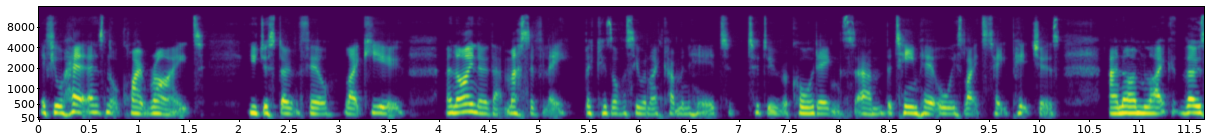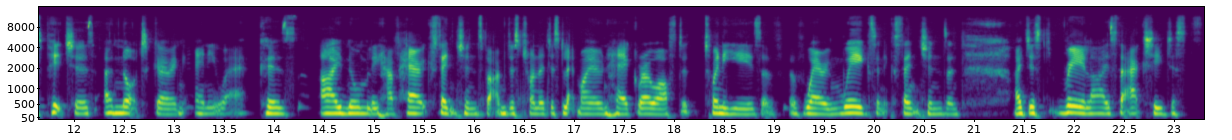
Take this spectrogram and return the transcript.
If your hair is not quite right, you just don't feel like you. And I know that massively because obviously when I come in here to, to do recordings, um, the team here always like to take pictures. And I'm like, those pictures are not going anywhere because I normally have hair extensions, but I'm just trying to just let my own hair grow after 20 years of, of wearing wigs and extensions. And I just realized that actually just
